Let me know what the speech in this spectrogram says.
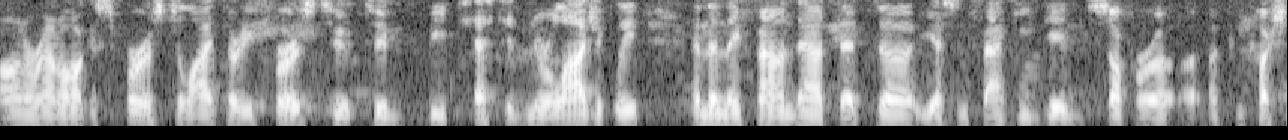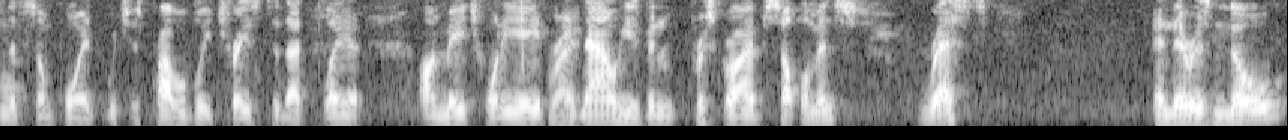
on around August 1st, July 31st, to, to be tested neurologically. And then they found out that, uh, yes, in fact, he did suffer a, a, concussion at some point, which is probably traced to that play on May 28th. Right. now he's been prescribed supplements, rest, and there is no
